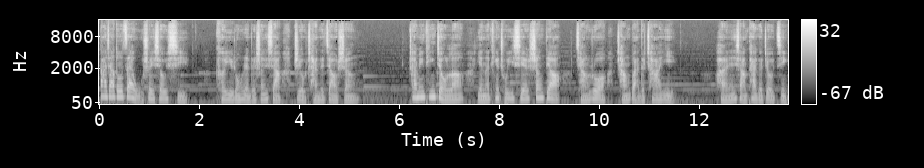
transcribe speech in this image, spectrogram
大家都在午睡休息。可以容忍的声响只有蝉的叫声，蝉鸣听久了也能听出一些声调强弱、长短的差异。很想探个究竟。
